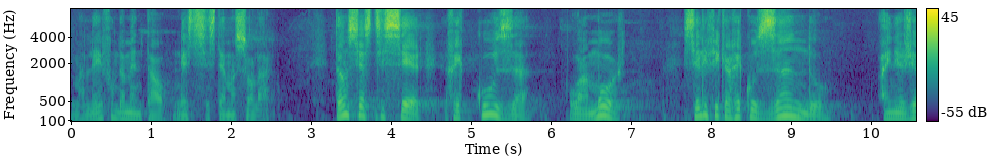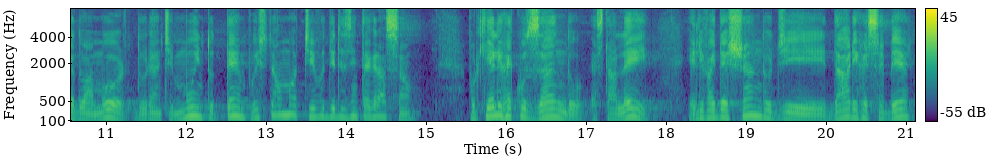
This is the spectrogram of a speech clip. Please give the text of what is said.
uma lei fundamental neste sistema solar. Então, se este ser recusa o amor, se ele fica recusando a energia do amor durante muito tempo, isto é um motivo de desintegração. Porque ele recusando esta lei, ele vai deixando de dar e receber,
